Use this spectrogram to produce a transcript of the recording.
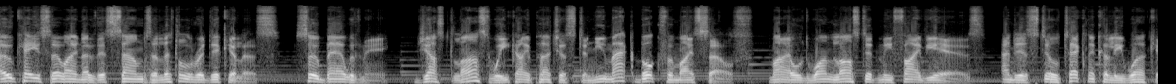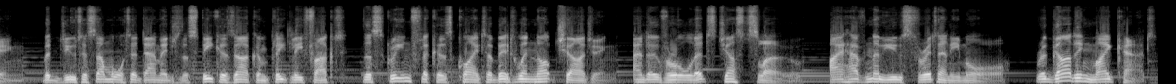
Okay so I know this sounds a little ridiculous, so bear with me. Just last week I purchased a new MacBook for myself. My old one lasted me 5 years, and is still technically working, but due to some water damage the speakers are completely fucked, the screen flickers quite a bit when not charging, and overall it's just slow. I have no use for it anymore. Regarding my cat,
